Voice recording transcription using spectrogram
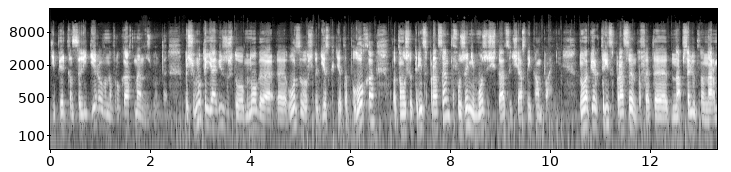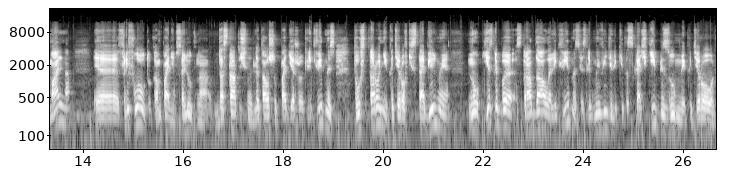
теперь консолидировано в руках менеджмента. Почему-то я вижу, что много э, отзывов, что, дескать, это плохо, потому что 30% уже не может считаться частной компанией. Ну, во-первых, 30% это абсолютно нормально. Фрифлоут у компании абсолютно достаточно для того, чтобы поддерживать ликвидность. Двухсторонние котировки стабильные – ну, если бы страдала ликвидность, если бы мы видели какие-то скачки безумные котировок,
